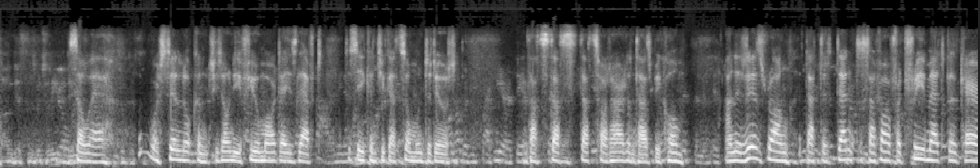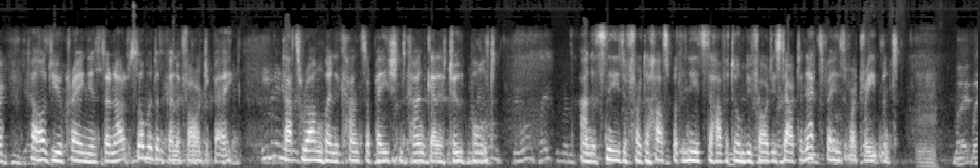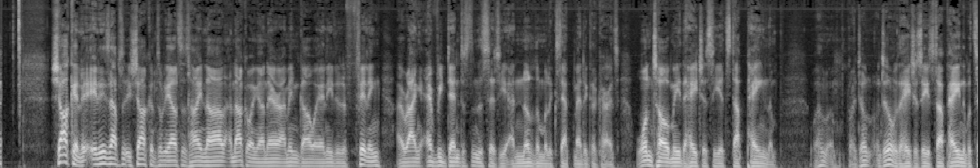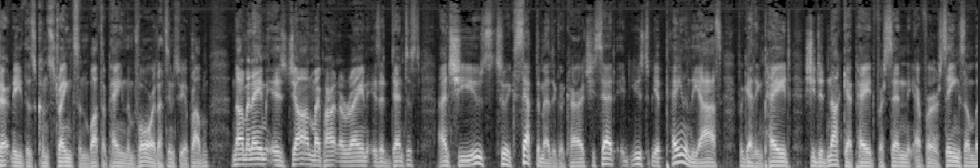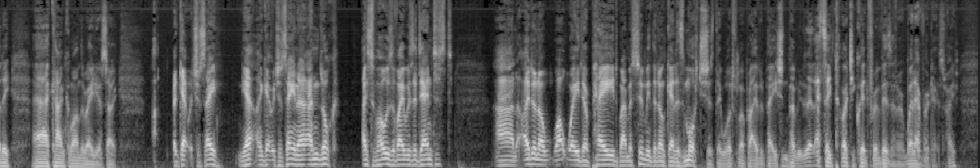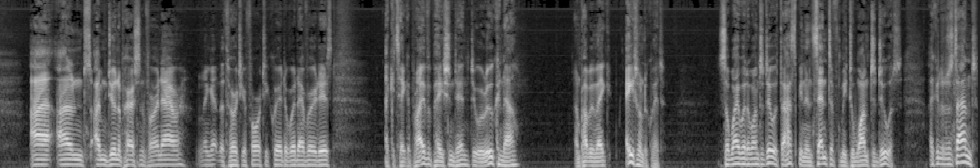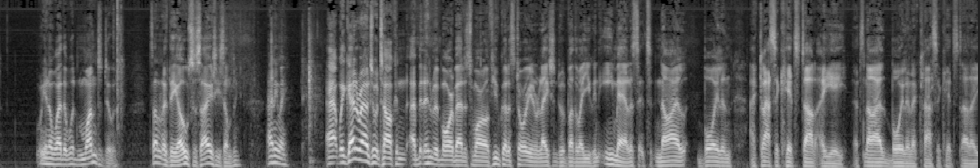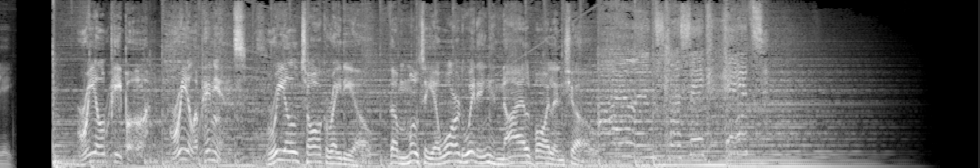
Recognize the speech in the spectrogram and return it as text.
So uh, we're still looking. She's only a few more days left to see can she get someone to do it. That's that's that's what Ireland has become, and it is wrong that the dentists have offered free medical care to all the Ukrainians. They're not. Some of them can afford to pay. That's wrong when a cancer patient can't get a tooth pulled. And it's needed for the hospital needs to have it done before they start the next phase of our treatment. Shocking. It is absolutely shocking. Somebody else says, Hi, Niall. I'm not going on air. I'm in Galway. I needed a filling. I rang every dentist in the city and none of them will accept medical cards. One told me the HSE had stopped paying them. Well, um, I don't, I don't know whether the HSE stopped paying them, but certainly there's constraints in what they're paying them for. That seems to be a problem. Now, my name is John. My partner, Rain, is a dentist and she used to accept the medical card. She said it used to be a pain in the ass for getting paid. She did not get paid for sending, uh, for seeing somebody. Uh, can't come on the radio, sorry. I, I get what you're saying. Yeah, I get what you're saying. And look, I suppose if I was a dentist, and I don't know what way they're paid, but I'm assuming they don't get as much as they would from a private patient. Probably, let's say 30 quid for a visit or whatever it is, right? Uh, and I'm doing a person for an hour and I'm getting the 30 or 40 quid or whatever it is. I could take a private patient in, do a root canal, and probably make 800 quid. So why would I want to do it? There has to be an incentive for me to want to do it. I could understand, you know, why they wouldn't want to do it. It's not like they owe society something. Anyway, uh, we get around to talking a little bit more about it tomorrow. If you've got a story in relation to it, by the way, you can email us. It's Niall Boylan at classichits.ie. That's Niall Boylan at classichits.ie. Real people, real opinions, real talk radio. The multi award winning Niall Boylan Show.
